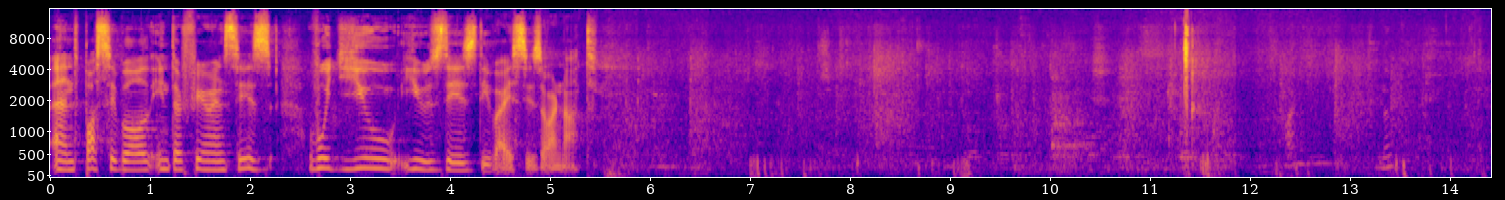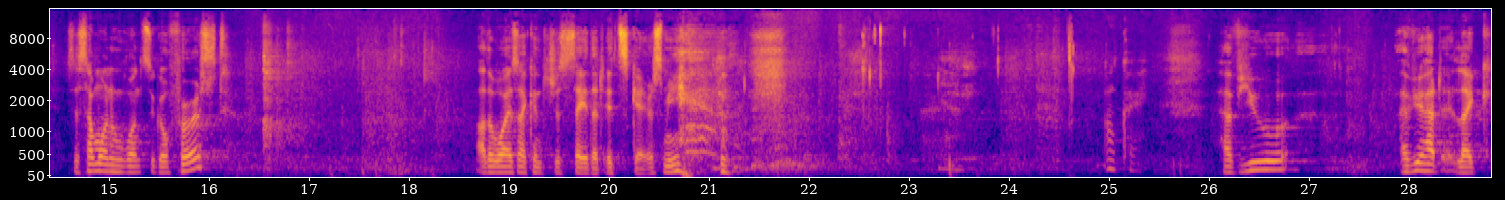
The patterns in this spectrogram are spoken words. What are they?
and possible interferences, would you use these devices or not? There someone who wants to go first? Otherwise, I can just say that it scares me. Okay. Have you have you had like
